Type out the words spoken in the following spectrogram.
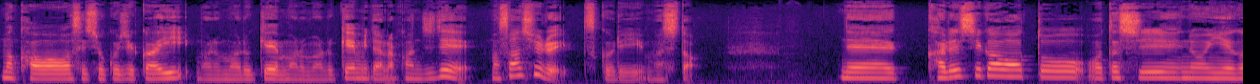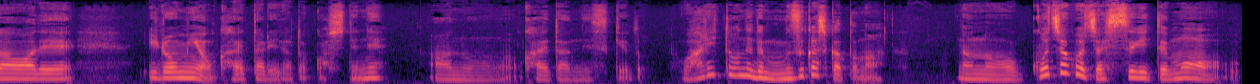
まあ、顔合わせ食事会〇〇系〇〇系みたいな感じで、まあ、3種類作りました。で彼氏側と私の家側で色味を変えたりだとかしてねあの変えたんですけど割とねでも難しかったな。あのごちゃごちゃしすぎても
